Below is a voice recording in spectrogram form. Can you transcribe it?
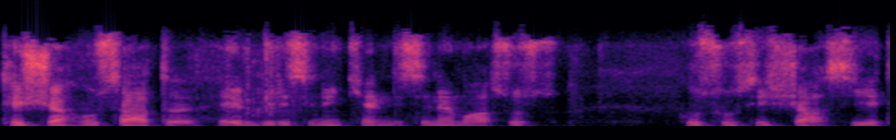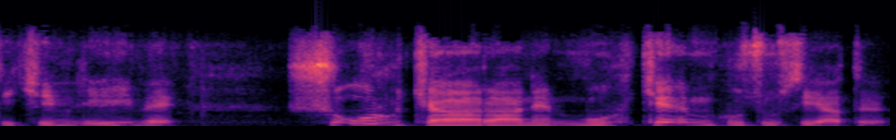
teşahhusatı, her birisinin kendisine mahsus hususi şahsiyeti, kimliği ve şuur kârane muhkem hususiyatı,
